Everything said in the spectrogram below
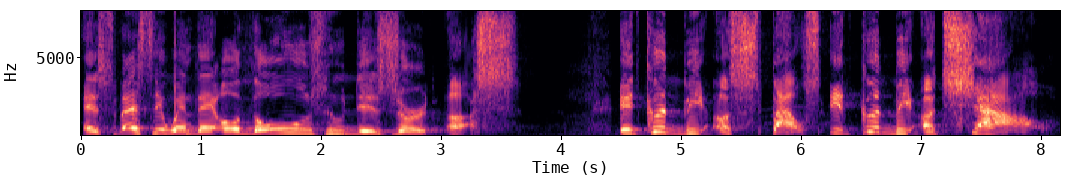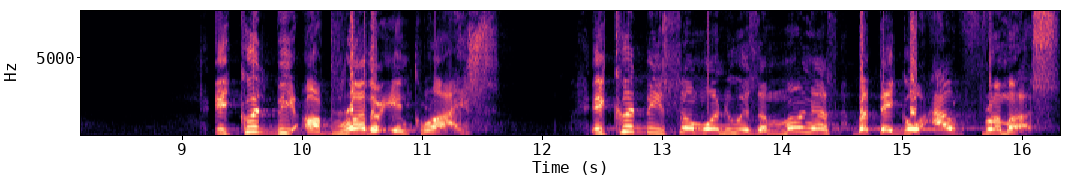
especially when there are those who desert us. It could be a spouse, it could be a child, it could be a brother in Christ, it could be someone who is among us, but they go out from us.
